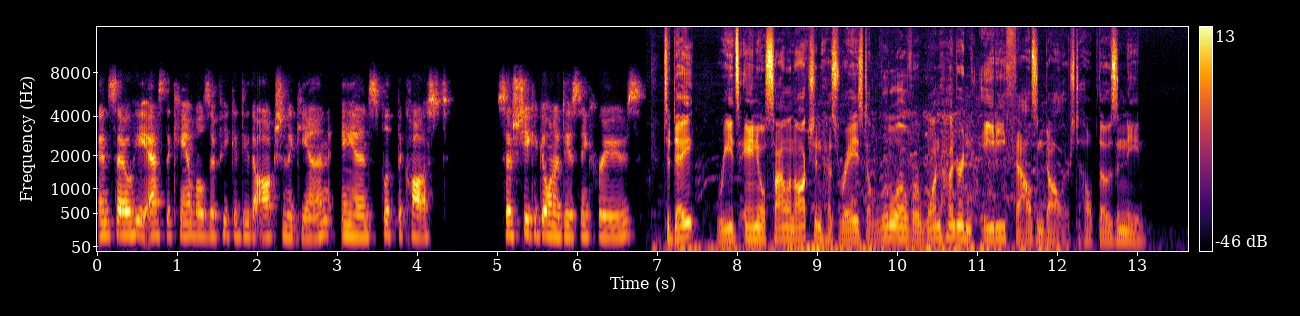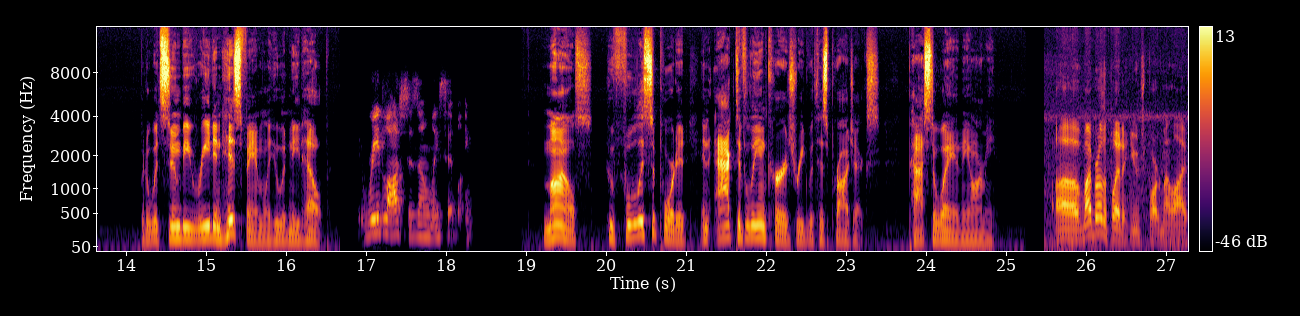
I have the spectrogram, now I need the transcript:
And so he asked the Campbells if he could do the auction again and split the cost so she could go on a Disney cruise. To date, Reed's annual silent auction has raised a little over $180,000 to help those in need but it would soon be Reed and his family who would need help. Reed lost his only sibling. Miles, who fully supported and actively encouraged Reed with his projects, passed away in the Army. Uh, my brother played a huge part in my life.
